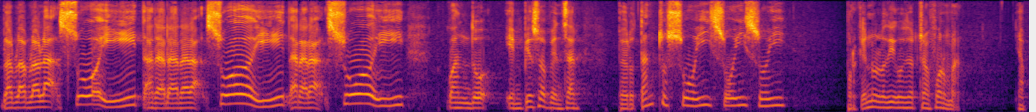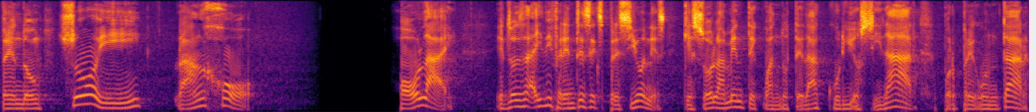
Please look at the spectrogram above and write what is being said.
bla, bla, bla, bla, soy, tararara, soy, tarara, soy. Cuando empiezo a pensar, pero tanto soy, soy, soy, ¿por qué no lo digo de otra forma? Y aprendo un soy, ranjo, holai. Entonces hay diferentes expresiones que solamente cuando te da curiosidad por preguntar,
